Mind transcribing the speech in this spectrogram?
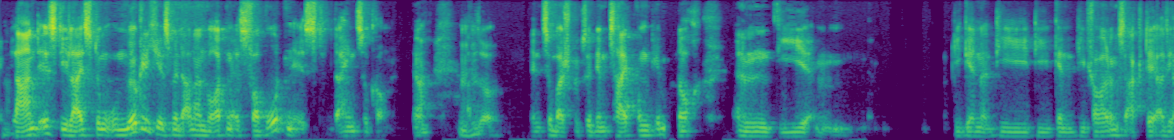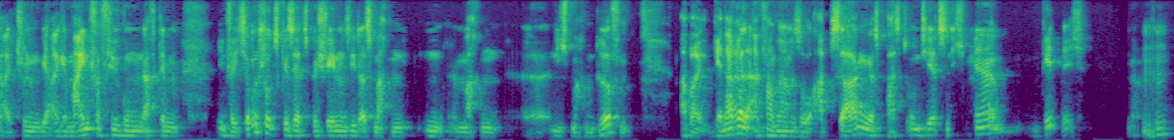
geplant ist, die Leistung unmöglich ist, mit anderen Worten, es verboten ist, dahin zu kommen. Ja? Mhm. Also wenn zum Beispiel zu dem Zeitpunkt immer noch ähm, die, ähm, die, die, die, die Verwaltungsakte, also die, die Allgemeinverfügungen nach dem Infektionsschutzgesetz bestehen und sie das machen, machen äh, nicht machen dürfen. Aber generell einfach mal so absagen, das passt uns jetzt nicht mehr, geht nicht. Ja. Mhm.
